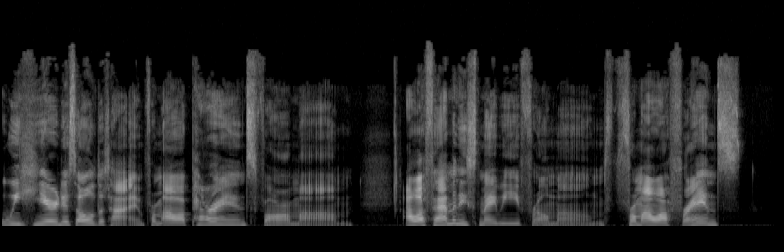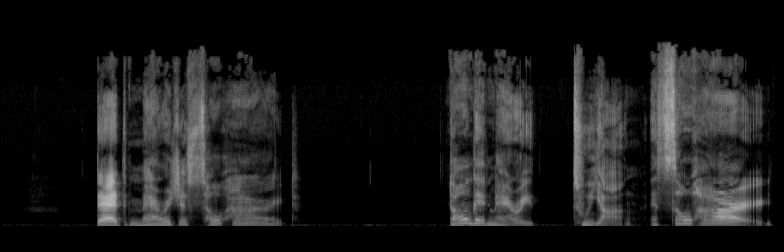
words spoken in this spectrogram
we hear this all the time from our parents, from um, our families, maybe from um, from our friends, that marriage is so hard. Don't get married too young. It's so hard.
